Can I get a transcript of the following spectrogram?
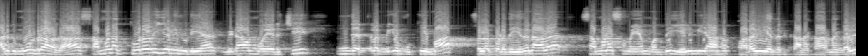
அடுத்து மூன்றாவதா சமண துறவிகளினுடைய விடாமுயற்சி இந்த இடத்துல மிக முக்கியமா சொல்லப்படுது. இதனால சமண சமயம் வந்து எளிமையாக பரவியதற்கான காரணங்கள்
